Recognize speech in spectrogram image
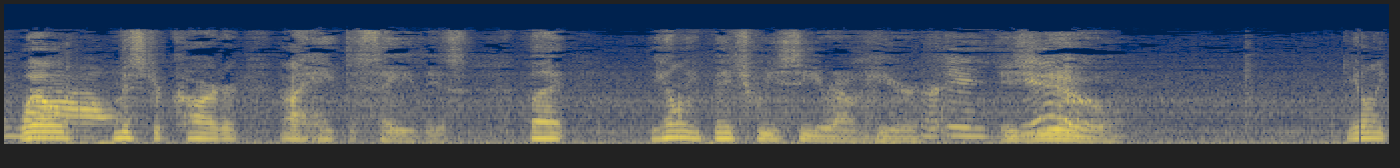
Wow. Well, Mr. Carter, I hate to say this, but the only bitch we see around here is, is, is you. you. The only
